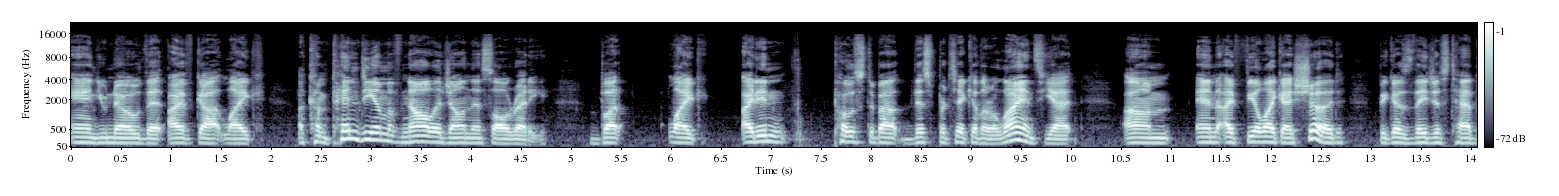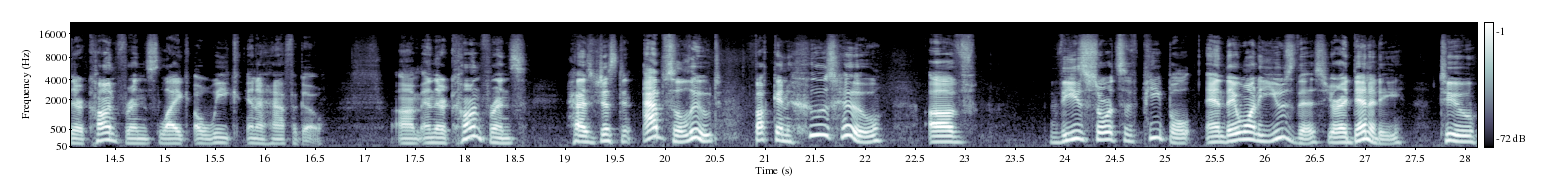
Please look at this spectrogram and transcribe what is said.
And you know that I've got like a compendium of knowledge on this already. But like I didn't post about this particular alliance yet. Um, and I feel like I should because they just had their conference like a week and a half ago. Um, and their conference has just an absolute fucking who's who of these sorts of people, and they want to use this, your identity, to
